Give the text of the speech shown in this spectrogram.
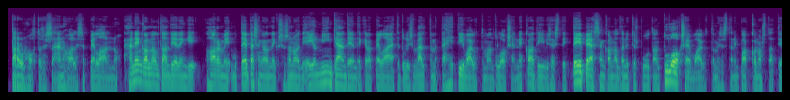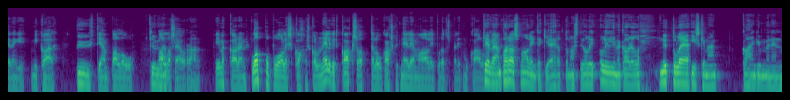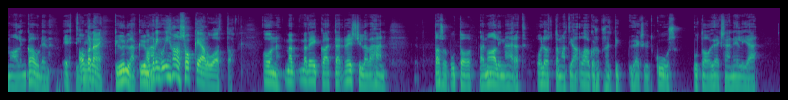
tarunhohtoisessa NHL pelannut. Hänen kannaltaan tietenkin harmi, mutta TPSn kannalta, niin kuin sä sanoit, niin ei ole niin käänteen tekevä pelaaja, että tulisi välttämättä heti vaikuttamaan tulokseen negatiivisesti. TPSn kannalta nyt, jos puhutaan tulokseen vaikuttamisesta, niin pakko nostaa tietenkin Mikael Pyyhtiän paluu Kyllä. palloseuraan. Viime kauden loppupuolisko, olisiko ollut 42 ottelua, 24 maalia pudotuspelit mukaan lukien. Kevään paras maalintekijä ehdottomasti oli, oli viime kaudella. Nyt tulee iskemään 20 maalin kauden ehtii Onko vielä. näin? Kyllä, kyllä. Onko mä... niinku ihan sokea luotto? On. Mä, mä veikkaan, että Reschillä vähän taso putoo, tai maalimäärät odottamat ja laukaisuprosentti 96 putoo 94.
